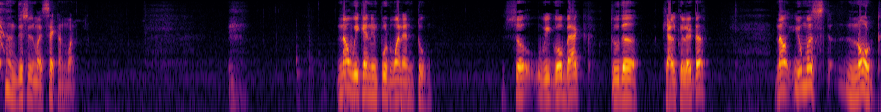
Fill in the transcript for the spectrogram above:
this is my second one now we can input 1 and 2 so we go back to the calculator. Now you must note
